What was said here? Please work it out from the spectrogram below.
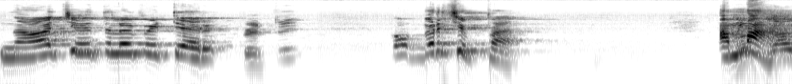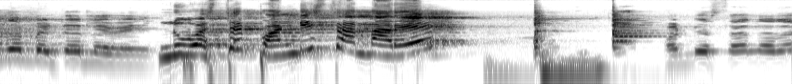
నా చేతిలో పెట్టారు. పెట్టి. కొబ్బరి చెప్ప. అమ్మా పెట్టారులేవి. నువ్వు వస్తే పండిస్తాన్నారే? పండిస్తానారా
